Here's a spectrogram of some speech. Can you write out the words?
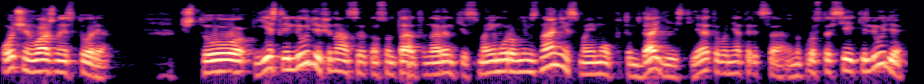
очень важная история, что если люди, финансовые консультанты на рынке с моим уровнем знаний, с моим опытом, да, есть, я этого не отрицаю, но просто все эти люди,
